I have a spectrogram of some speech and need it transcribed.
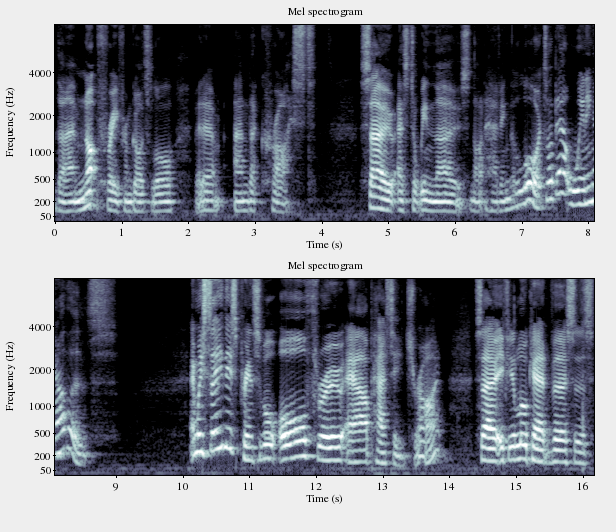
though I am not free from God's law, but am under Christ, so as to win those not having the law. It's about winning others. And we see this principle all through our passage, right? So if you look at verses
